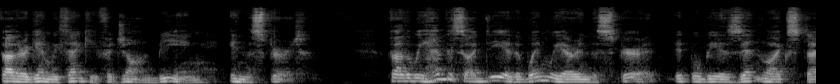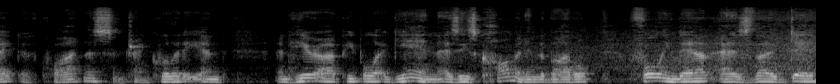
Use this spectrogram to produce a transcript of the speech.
Father, again, we thank you for John being in the Spirit. Father, we have this idea that when we are in the Spirit, it will be a Zen like state of quietness and tranquility. And, and here are people, again, as is common in the Bible, falling down as though dead,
